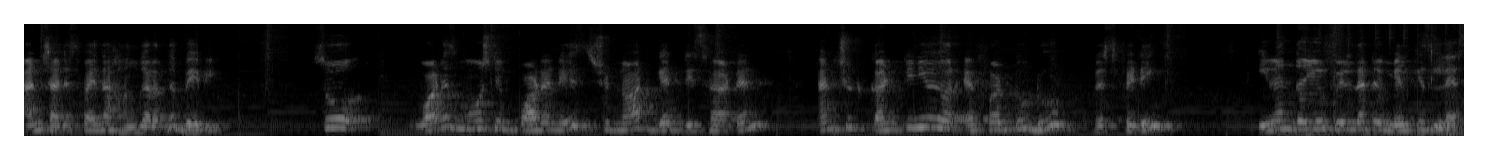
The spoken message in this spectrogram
and satisfy the hunger of the baby. So what is most important is should not get disheartened and should continue your effort to do breastfeeding even though you feel that the milk is less.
